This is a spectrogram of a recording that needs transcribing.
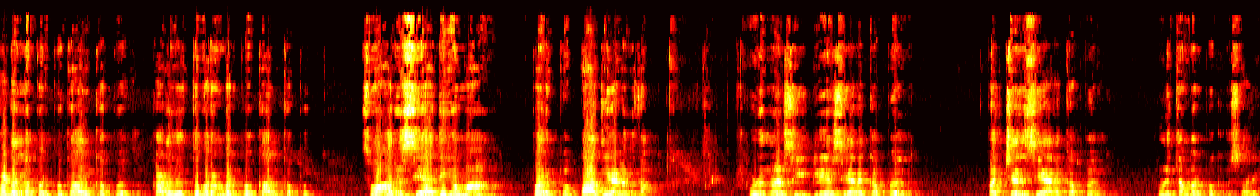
கடலைப்பருப்பு கால் கப்பு கடலை துவரம் பருப்பு கால் கப்பு. ஸோ அரிசி அதிகமாக பருப்பு பாதி அளவு தான் புழுங்கல் அரிசி இட்லி அரிசி அரை கப்பு பச்சரிசி அரை கப்பு உளுத்தம்பருப்பு சாரி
